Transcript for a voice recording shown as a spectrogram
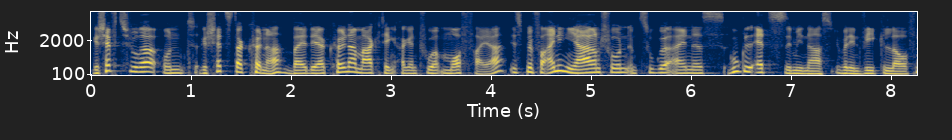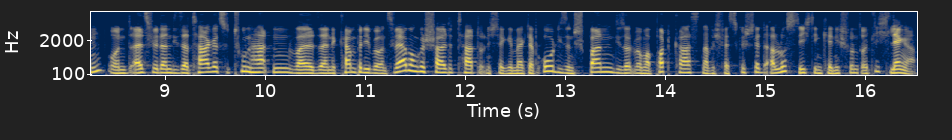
Geschäftsführer und geschätzter Könner bei der Kölner Marketingagentur Morfire, ist mir vor einigen Jahren schon im Zuge eines Google Ads Seminars über den Weg gelaufen. Und als wir dann dieser Tage zu tun hatten, weil seine Company bei uns Werbung geschaltet hat und ich dann gemerkt habe, oh, die sind spannend, die sollten wir mal podcasten, habe ich festgestellt, ah, lustig, den kenne ich schon deutlich länger.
